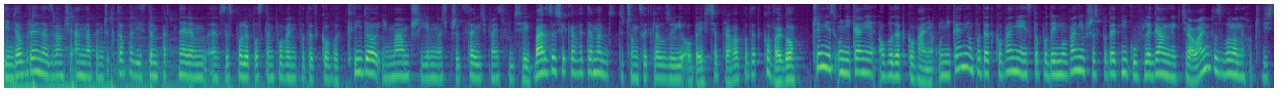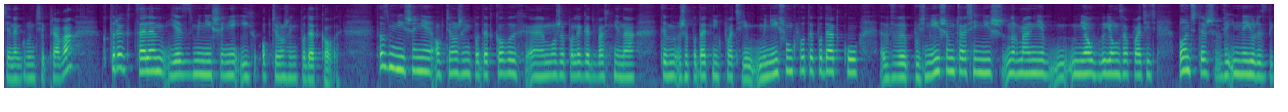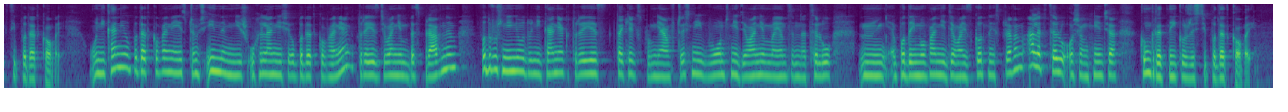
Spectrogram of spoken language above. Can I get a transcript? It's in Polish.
Dzień dobry, nazywam się Anna Pęczyk-Towal, jestem partnerem w zespole postępowań podatkowych CRIDO i mam przyjemność przedstawić Państwu dzisiaj bardzo ciekawy temat dotyczący klauzuli obejścia prawa podatkowego. Czym jest unikanie opodatkowania? Unikanie opodatkowania jest to podejmowanie przez podatników legalnych działań, dozwolonych oczywiście na gruncie prawa, których celem jest zmniejszenie ich obciążeń podatkowych. To zmniejszenie obciążeń podatkowych e, może polegać właśnie na tym, że podatnik płaci mniejszą kwotę podatku w późniejszym czasie niż normalnie miałby ją zapłacić, bądź też w innej jurysdykcji podatkowej. Unikanie opodatkowania jest czymś innym niż uchylanie się opodatkowania, które jest działaniem bezprawnym, w odróżnieniu od unikania, które jest, tak jak wspomniałam wcześniej, wyłącznie działaniem mającym na celu mm, podejmowanie działań zgodnych z prawem, ale w celu osiągnięcia konkretnej korzyści podatkowej.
